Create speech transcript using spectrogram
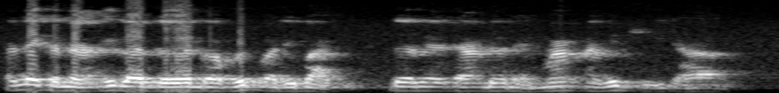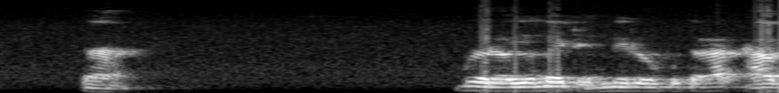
ถ้าในขณะที่เราเดินประพฤติปฏิบัติ เดินในทางเดินแห่งมรรคในวิถีทางเมื่อเรายังไม่ถึงในโลกุตระธรรม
